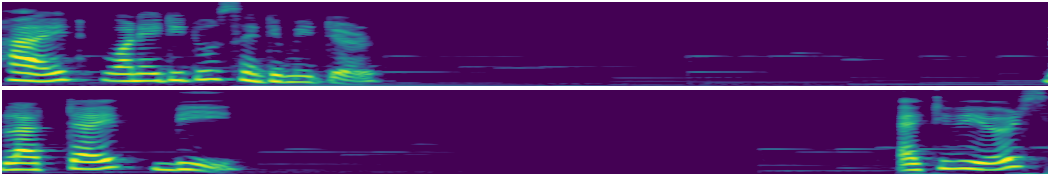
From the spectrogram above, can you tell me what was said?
Height 182 cm. Blood type B. Active years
